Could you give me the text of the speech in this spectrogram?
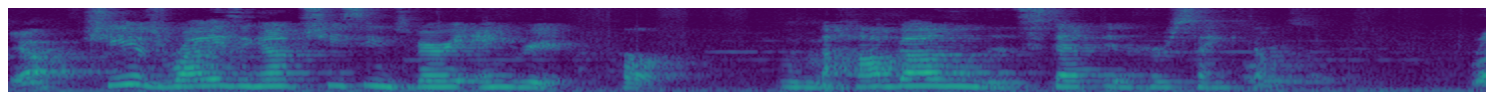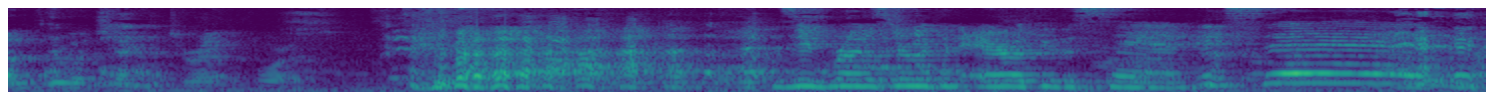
Yeah. She is rising up. She seems very angry at Perf, mm-hmm. the hobgoblin that stepped in her sanctum. Run through and check the terrain for us. As he runs through with an arrow through the sand. It's sand!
